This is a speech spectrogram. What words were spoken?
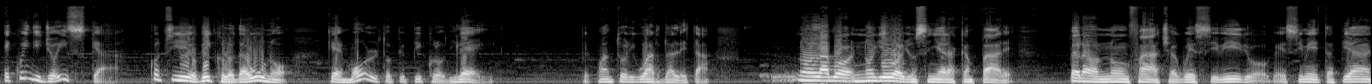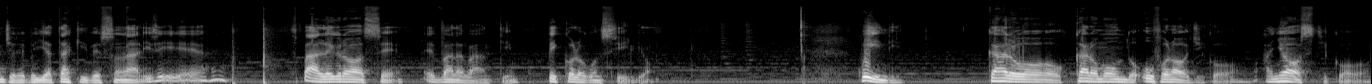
E quindi gioisca, consiglio piccolo da uno che è molto più piccolo di lei, per quanto riguarda l'età, non, non gli voglio insegnare a campare, però non faccia questi video che si mette a piangere per gli attacchi personali, sì, eh, spalle grosse e vada avanti, piccolo consiglio. Quindi, caro, caro mondo ufologico, agnostico,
